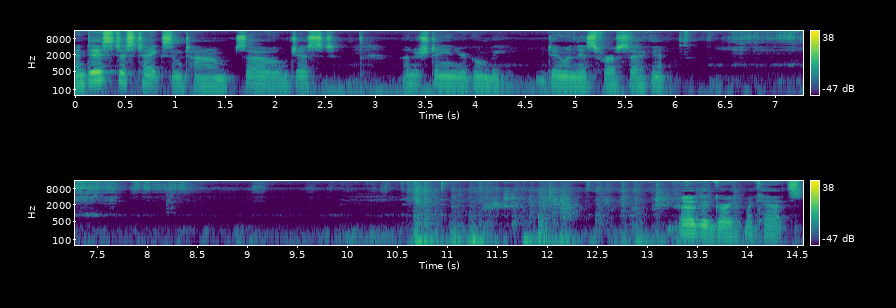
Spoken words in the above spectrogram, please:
And this just takes some time. So just understand you're going to be doing this for a second. Oh, good grief, my cats.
